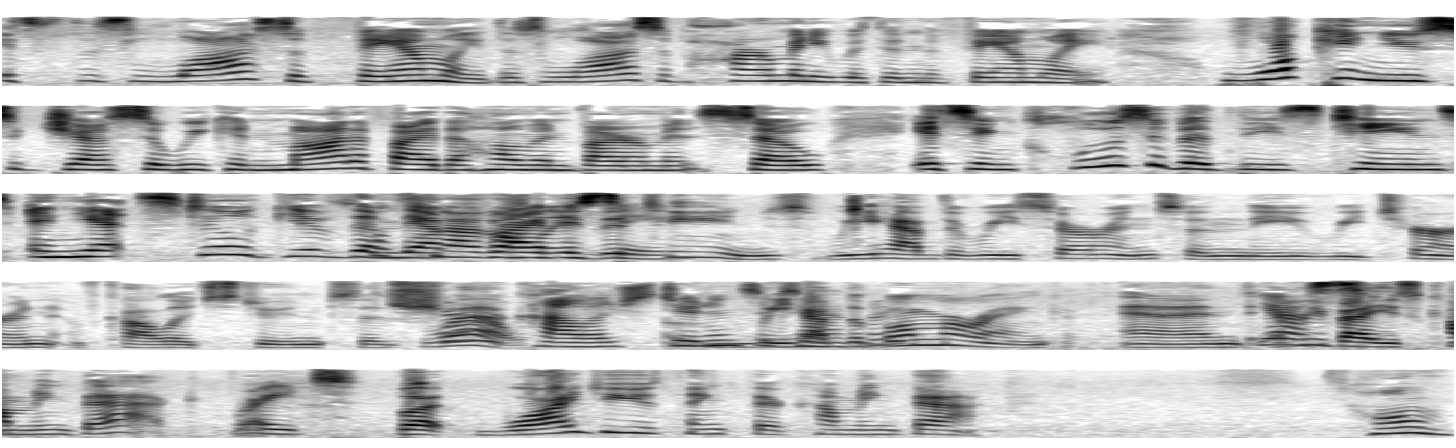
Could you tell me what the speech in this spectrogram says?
it's this loss of family, this loss of harmony within the family. What can you suggest so we can modify the home environment so it's inclusive of these teens and yet still give them Well, that it's not privacy? only the teens. We have the resurgence and the return of college students as Sure, well. college uh, students, We have the boomerang, and Yes. everybody's coming back. Right, But why do you think they're coming back? home.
